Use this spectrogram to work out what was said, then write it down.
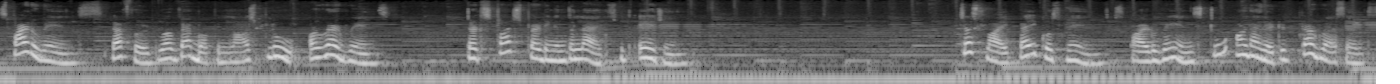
Spider veins refer to a web of enlarged blue or red veins that start spreading in the legs with aging. Just like varicose veins, spider veins too are dilated blood vessels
